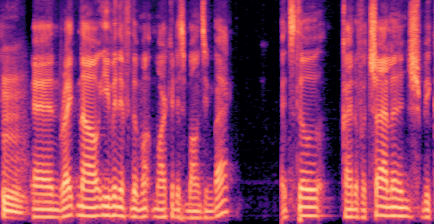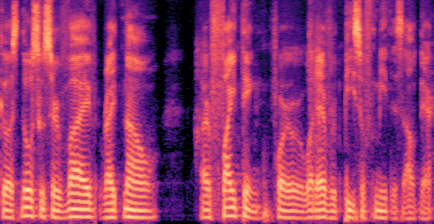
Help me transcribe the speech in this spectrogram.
Hmm. And right now, even if the market is bouncing back, it's still kind of a challenge because those who survive right now are fighting for whatever piece of meat is out there.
